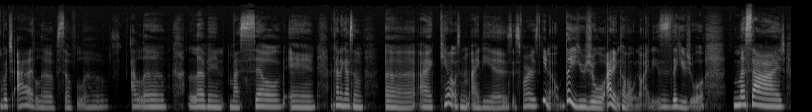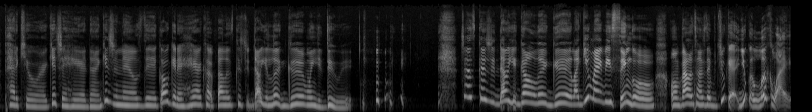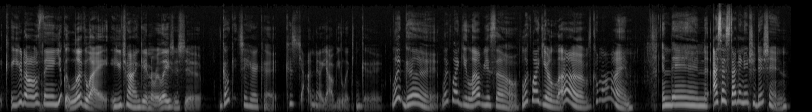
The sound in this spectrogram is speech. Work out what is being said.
which I love self love. I love loving myself, and I kind of got some. Uh, I came up with some ideas as far as you know the usual. I didn't come up with no ideas. This is the usual massage, pedicure, get your hair done, get your nails did, go get a haircut, fellas, because you know you look good when you do it. just because you know you're gonna look good. Like you may be single on Valentine's Day, but you could you could look like, you know what I'm saying? You could look like you try and get in a relationship. Go get your hair cut. Cause y'all know y'all be looking good. Look good. Look like you love yourself. Look like you're loved. Come on. And then I said start a new tradition.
